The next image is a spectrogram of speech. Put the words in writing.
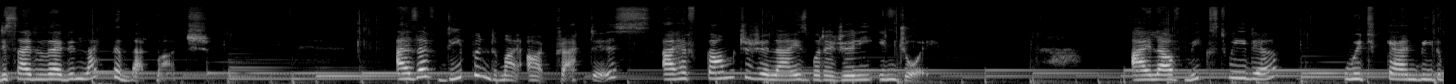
decided that I didn't like them that much as I've deepened my art practice, I have come to realize what I really enjoy. I love mixed media, which can be the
